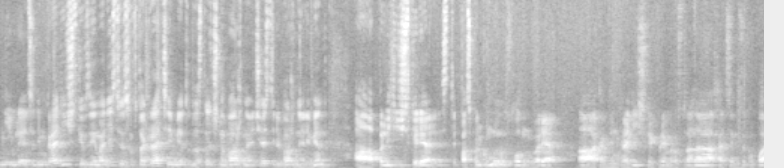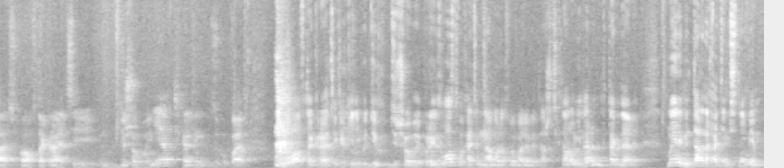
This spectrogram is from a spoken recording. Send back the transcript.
не является демократической, взаимодействие с автократиями это достаточно важная часть или важный элемент а, политической реальности, поскольку мы, условно говоря, а, как демократическая, к примеру, страна, хотим закупать у автократии дешевую нефть, хотим закупать у автократии какие-нибудь дешевые производства, хотим наоборот вываливать наши технологии на рынок и так далее. Мы элементарно хотим с ними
